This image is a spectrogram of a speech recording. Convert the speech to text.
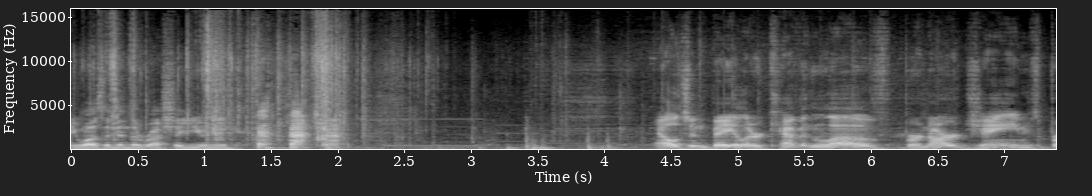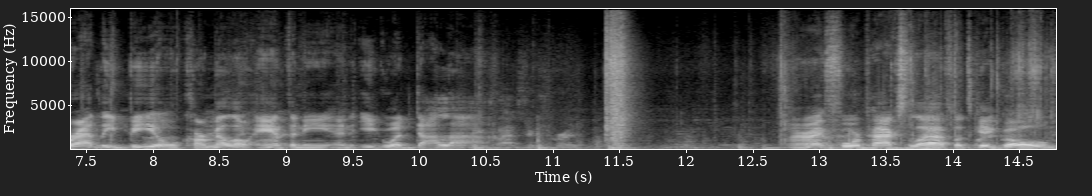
He wasn't in the Russia uni. Elgin Baylor, Kevin Love, Bernard James, Bradley Beal, Carmelo Anthony, and Iguodala. All right, four packs left. Let's get gold.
